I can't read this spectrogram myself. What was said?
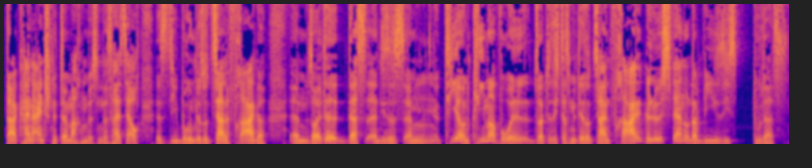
da keine Einschnitte machen müssen. Das heißt ja auch, es ist die berühmte soziale Frage. Ähm, sollte das, äh, dieses ähm, Tier- und Klimawohl, sollte sich das mit der sozialen Frage gelöst werden oder wie siehst du das?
